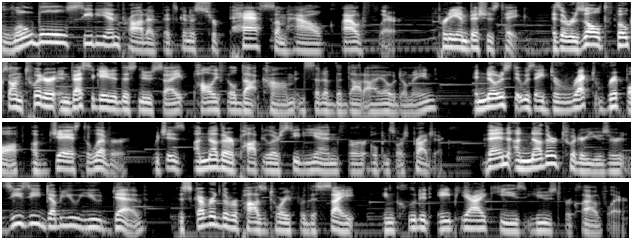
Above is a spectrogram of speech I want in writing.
global CDN product that's going to surpass somehow Cloudflare. Pretty ambitious take. As a result, folks on Twitter investigated this new site, polyfill.com, instead of the .io domain, and noticed it was a direct ripoff of jsDelivr, which is another popular CDN for open source projects. Then another Twitter user, ZZWUDev, discovered the repository for the site included API keys used for Cloudflare,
